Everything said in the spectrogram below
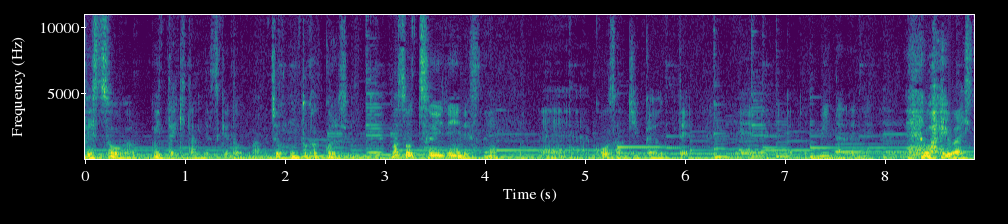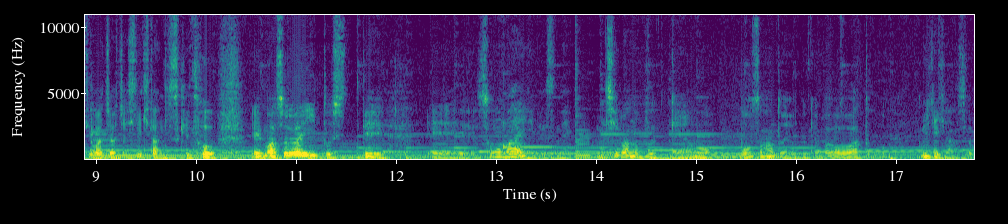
別荘が見てきたんですけど、まあ、めっちゃ本当かっこいいですよ。まあ、そうついでにですね、えー、さん実家寄って、えー、みんなでね ワイワイしてわちゃわちゃしてきたんですけど、えー、まあそれはいいとして、えー、その前にですね千葉の物件を房総半島の物件ババババッとこう見てきたんですよ。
